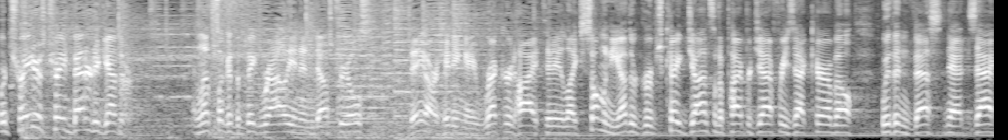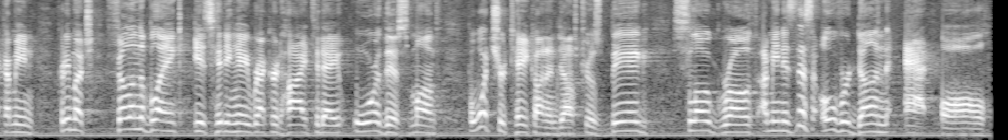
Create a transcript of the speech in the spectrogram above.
But traders trade better together. And let's look at the big rally in industrials. They are hitting a record high today, like so many other groups. Craig Johnson of Piper Jaffray, Zach Karabell with Envestnet. Zach, I mean, pretty much fill in the blank is hitting a record high today or this month. But what's your take on industrials? Big, slow growth. I mean, is this overdone at all?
